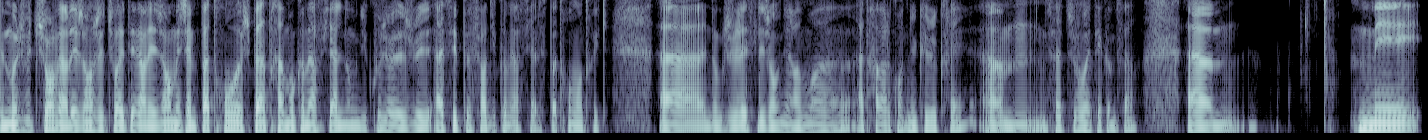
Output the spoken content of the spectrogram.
moi, je vais toujours vers les gens. J'ai toujours été vers les gens, mais j'aime pas trop. Je suis pas un très bon commercial, donc du coup, je, je vais assez peu faire du commercial. C'est pas trop mon truc. Euh, donc, je laisse les gens venir à moi euh, à travers le contenu que je crée. Euh, ça a toujours été comme ça. Euh, Mais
